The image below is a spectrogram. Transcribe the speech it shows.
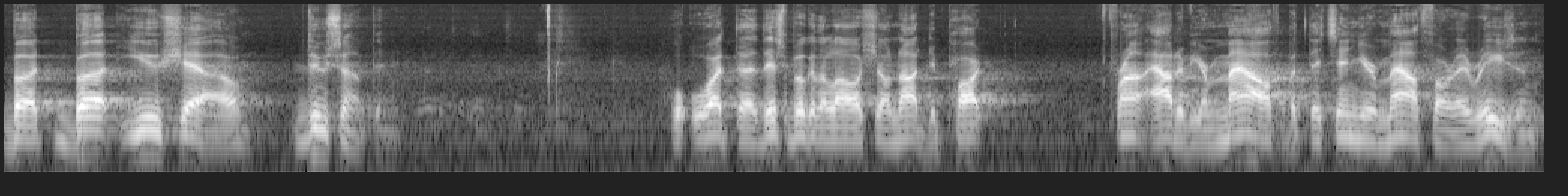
but, but you shall do something. What uh, this book of the law shall not depart from out of your mouth, but that's in your mouth for a reason,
